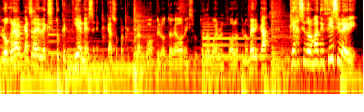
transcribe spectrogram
lograr alcanzar el éxito que tienes? En mi caso particular como piloto, aviador e instructor de vuelo en toda Latinoamérica, ¿qué ha sido lo más difícil, Eric?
